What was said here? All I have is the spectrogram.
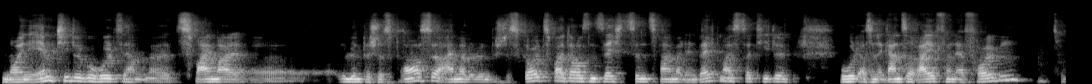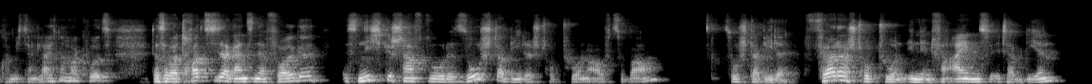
neun EM-Titel geholt. Sie haben äh, zweimal äh, olympisches Bronze, einmal olympisches Gold 2016, zweimal den Weltmeistertitel geholt, also eine ganze Reihe von Erfolgen. Dazu komme ich dann gleich nochmal kurz. Dass aber trotz dieser ganzen Erfolge es nicht geschafft wurde, so stabile Strukturen aufzubauen, so stabile Förderstrukturen in den Vereinen zu etablieren,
